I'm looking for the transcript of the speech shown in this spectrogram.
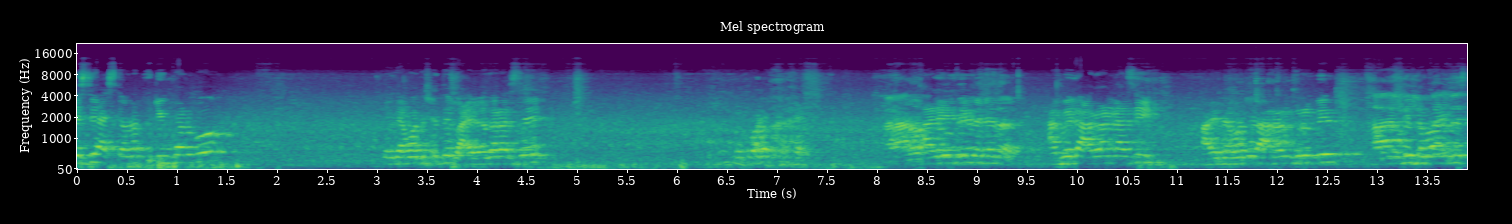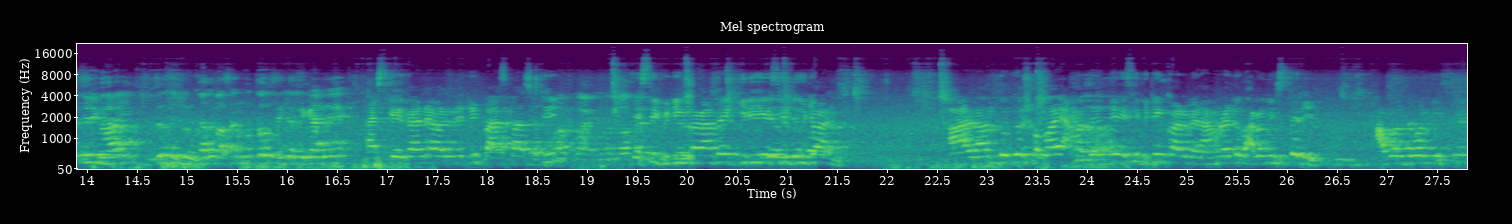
রয়েছে আজকে আমরা ফিটিং করব। এই যে আমাদের সাথে ভাই বাগার আছে। আর আমি হলো আরওয়ান নাজির। আর গ্রুপের আজকে এখানে অলরেডি পাঁচ পাঁচটি এসি ফিটিং করা হবে গিরি এসি দুই আর অন্তত সবাই আমাদের যে এসি ফিটিং করবেন আমরা হলো ভালো মিস্ত্রি। আবার যেমন মিস্ত্রি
